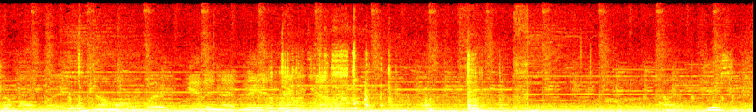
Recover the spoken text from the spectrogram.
Come on, baby. Come on, baby. Get in that net. There we go. Out of position.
